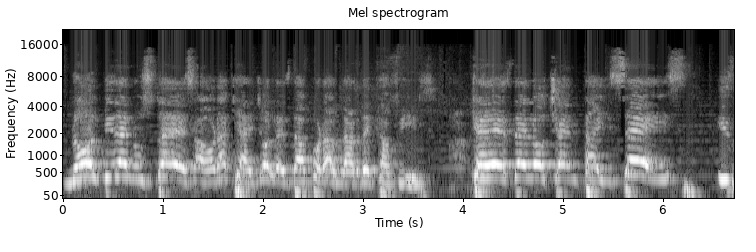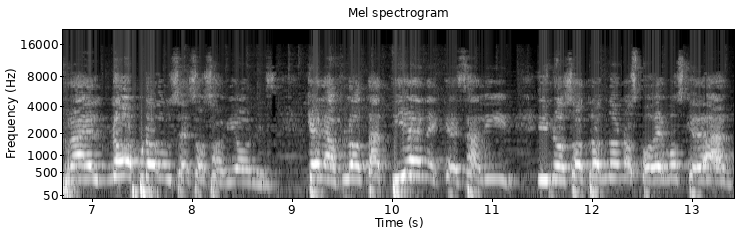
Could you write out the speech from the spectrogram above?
No olviden ustedes, ahora que a ellos les da por hablar de CAFIRS, que desde el 86 Israel no produce esos aviones que la flota tiene que salir y nosotros no nos podemos quedar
